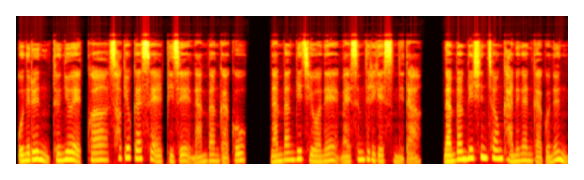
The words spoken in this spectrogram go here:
오늘은 등유 액화 석유가스 LPG 난방 가구 난방비 지원에 말씀드리겠습니다. 난방비 신청 가능한 가구는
